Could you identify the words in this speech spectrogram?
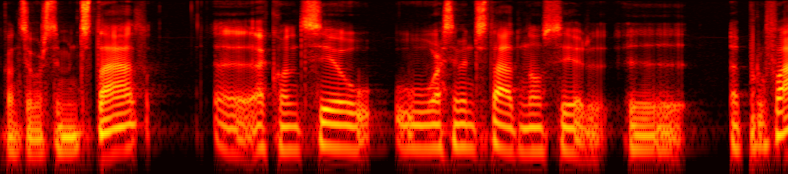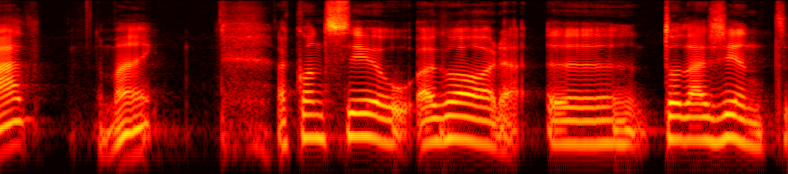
Aconteceu o Orçamento de Estado, uh, aconteceu o Orçamento de Estado não ser uh, aprovado também. Aconteceu agora uh, toda a gente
